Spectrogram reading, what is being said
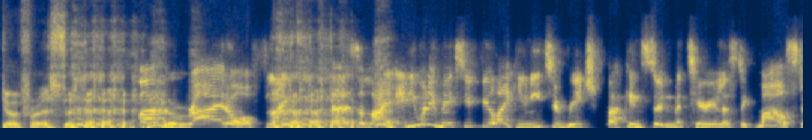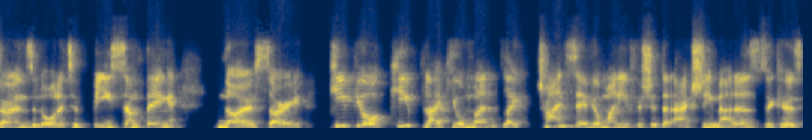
Go for it. Fuck right off. Like that is a lie. Anyone who makes you feel like you need to reach fucking certain materialistic milestones in order to be something, no, sorry. Keep your keep like your money like try and save your money for shit that actually matters because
